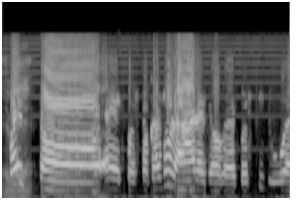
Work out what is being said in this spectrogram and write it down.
Eh Questo è questo casolare dove questi due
